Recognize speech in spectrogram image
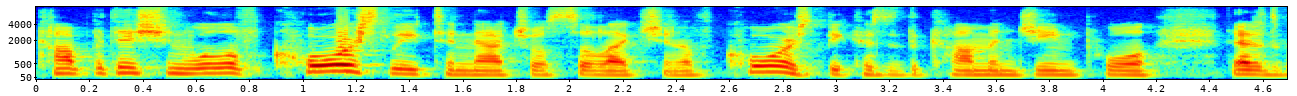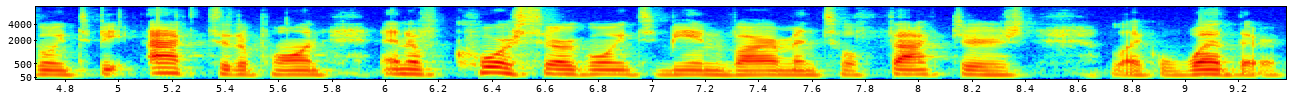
Competition will of course lead to natural selection, of course because of the common gene pool that is going to be acted upon, and of course there are going to be environmental factors like weather,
